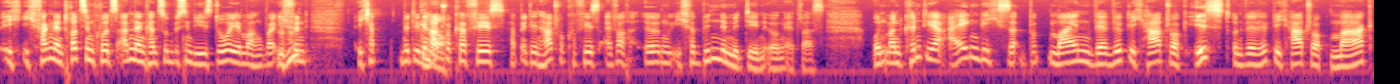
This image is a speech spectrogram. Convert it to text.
ich, ich fange dann trotzdem kurz an, dann kannst du ein bisschen die Historie machen, weil ich finde, ich habe mit den Mhm. Genau. Hardrock-Cafés, habe mit den Hardrock-Cafés einfach irgendwie, ich verbinde mit denen irgendetwas. Und man könnte ja eigentlich meinen, wer wirklich Hardrock ist und wer wirklich Hardrock mag,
